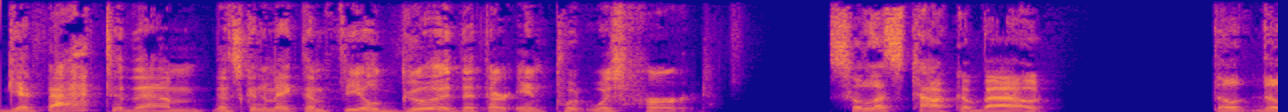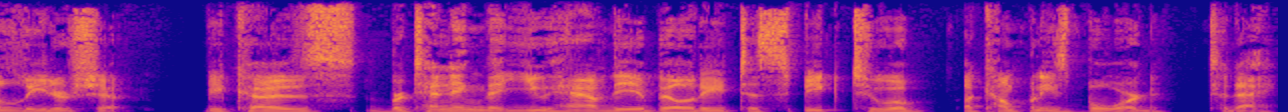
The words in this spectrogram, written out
get back to them that's going to make them feel good that their input was heard. So let's talk about the the leadership because pretending that you have the ability to speak to a, a company's board today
